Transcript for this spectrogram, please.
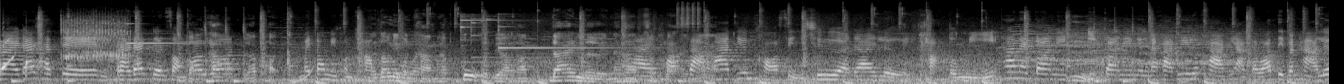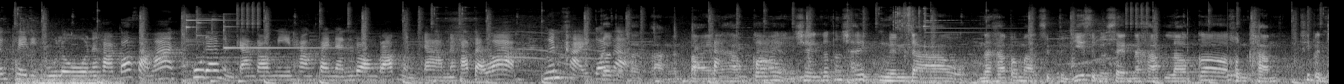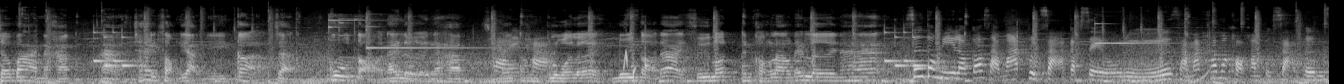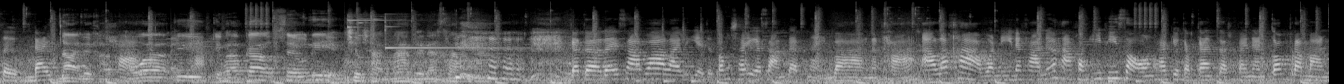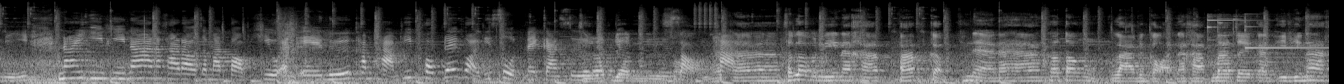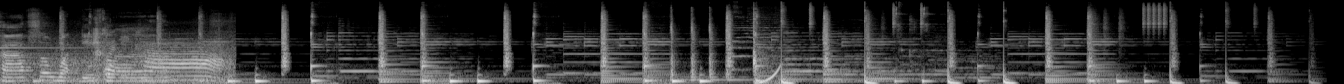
รายได้ชัดเจน รายได้เกิน2สองเท่ายเท่าอด แล้วผ่อนไม่ต้องมีคนค้ำไม่ต้องมีคนค้ำครับกู้คนเดียวครับ ได้เลยนะครับใช่สค่ะบายสามามารกถยื่นขอสินเชื่อได้เลยค่ะตรงนี้ ถ้าในกรณีอืม อีกกรณีหนึ่งนะคะ ที่ลูกค้าที่อาจจะว่าติดปัญหาเรื่องเครดิตบูโรนะคะ ก็สามารถกู้ได้เหมือนกันเรามีทางไฟแนนซ์รองรับเหมือนกันนะคะ แต่ว่าเงื่อนไขก็ก็จะ จะแตกต่างกันไปนะครับ แตกก็ต่างกันไป อย่างเช่นก็ต้องใช้เงินดาวน์นะครับประมาณ 10-20%นะครับแล้วก็คนค้ำที่เป็นเจ้าบ้านนะครับ อ่าใช้สองอย่างนี้ก็จะกู้ต่อได้เลยนะครับใช่ไม่ต้องค่ะ กลัวเลยลุยต่อได้ซื้อรถเป็นของเราได้เลยนะฮะ ซึ่งตรงนี้เราก็สามารถปรึกษากับเซลล์ หรือสามารถเข้ามาขอคำปรึกษาเพิ่มเติมได้ได้เลยครับค่ะเพราะว่าที่ค่ะ เก็บพระรามเก้าเซลล์นี่เชี่ยวชาญมากเลยนะครับ ก็จะได้ทราบว่ารายละเอียดจะต้องใช้เอกสารแบบไหนบ้างนะคะ เอาละค่ะ วันนี้นะคะ เนื้อหาของ EP 2นะคะเกี่ยวกับการจัดไฟแนนซ์ก็ประมาณนี้ ใน EP หน้านะคะ เราจะมาตอบ Q&A หรือคำถามที่พบได้บ่อยที่สุดในการซื้อรถยนต์มือสองนะค่ะครับสำหรับวันนี้นะครับปั๊บกับพี่แนนนะฮะก็ต้องลาไปก่อนนะครับ มาเจอกัน EP หน้าครับ สวัสดีสครับวัสดีค่ะ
